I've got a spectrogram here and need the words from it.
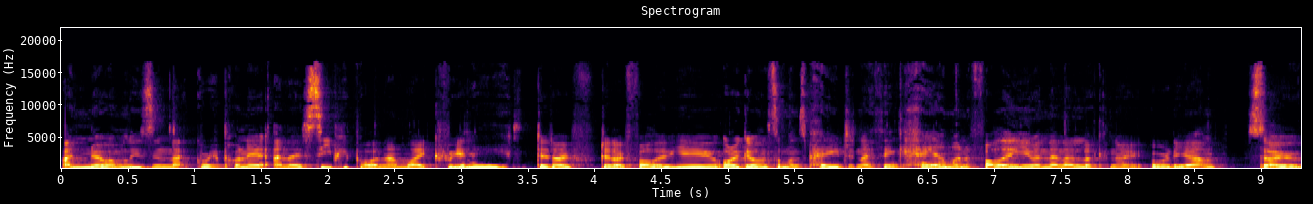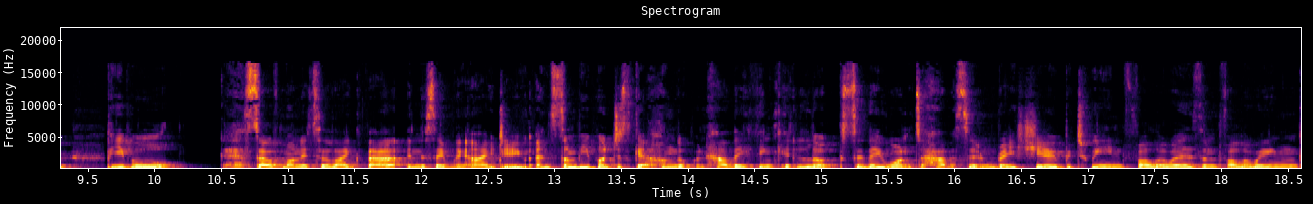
I know I'm losing that grip on it and I see people and I'm like, really? Did I did I follow you? Or I go on someone's page and I think, hey, I'm going to follow you and then I look and I already am. So people self monitor like that in the same way I do. And some people just get hung up on how they think it looks. So they want to have a certain ratio between followers and following.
